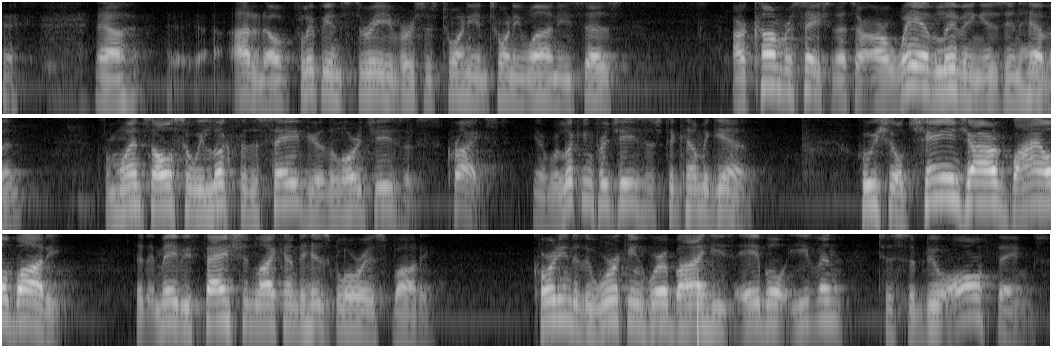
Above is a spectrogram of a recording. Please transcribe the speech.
now, I don't know, Philippians 3, verses 20 and 21, he says, Our conversation, that's our, our way of living, is in heaven, from whence also we look for the Savior, the Lord Jesus Christ. You know, we're looking for Jesus to come again who shall change our vile body, that it may be fashioned like unto his glorious body, according to the working whereby he's able even to subdue all things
